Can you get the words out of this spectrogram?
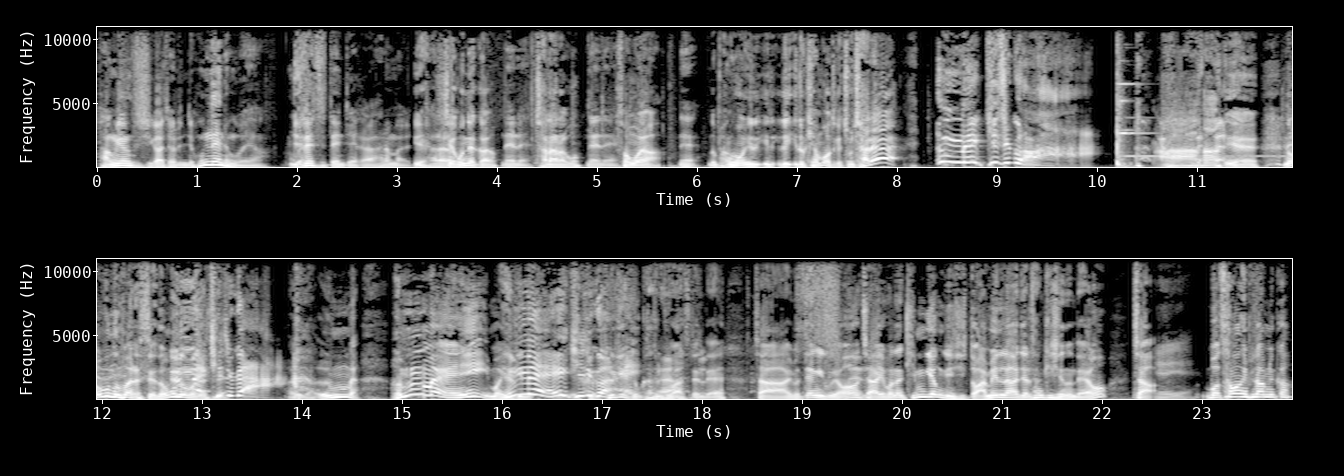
박명수 씨가 저를 이제 혼내는 거예요. 예. 그랬을 땐 제가 하는 말 예, 잘하라고. 제가 혼낼까요? 네네. 잘하라고? 네네. 성호야. 네. 너 방송을 이- 이- 이렇게 하면 어떻게 좀 잘해! 음메 기주가 아, 예. 너무 노말했어요. 너무 음메 노말했어요. 기주가 음메, 음메이, 뭐, 이렇게. 음메 기주가 그렇게 좀 가슴 좋았을 텐데. 자, 이번 땡이고요. 자, 이번엔 김경진 씨 또 아밀라제를 삼키시는데요. 자, 예, 예. 뭐 상황이 필요합니까?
